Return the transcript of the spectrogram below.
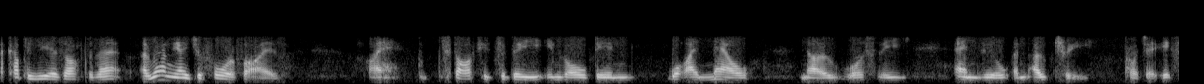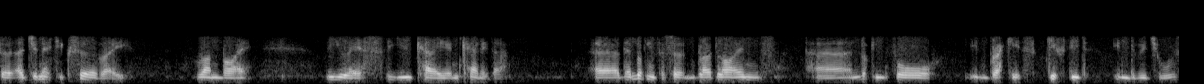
a couple of years after that, around the age of four or five, I started to be involved in what I now know was the Anvil and Oak Tree project. It's a, a genetic survey run by the US, the UK, and Canada. Uh, they're looking for certain bloodlines and looking for, in brackets, gifted individuals.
